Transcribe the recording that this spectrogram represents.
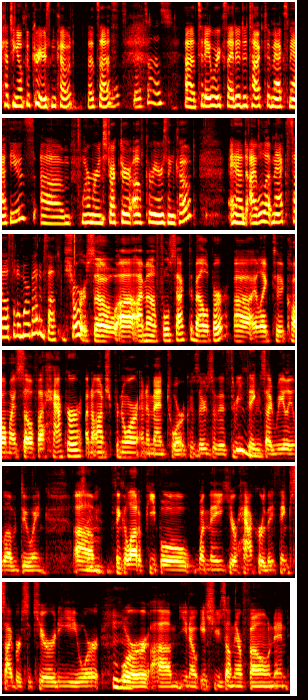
Catching Up with Careers in Code. That's us. That's, that's us. Uh, today we're excited to talk to Max Matthews, um, former instructor of Careers in Code. And I will let Max tell us a little more about himself. Sure. So uh, I'm a full stack developer. Uh, I like to call myself a hacker, an entrepreneur, and a mentor because those are the three things I really love doing. Um, I think a lot of people, when they hear hacker, they think cybersecurity or or um, you know issues on their phone. And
